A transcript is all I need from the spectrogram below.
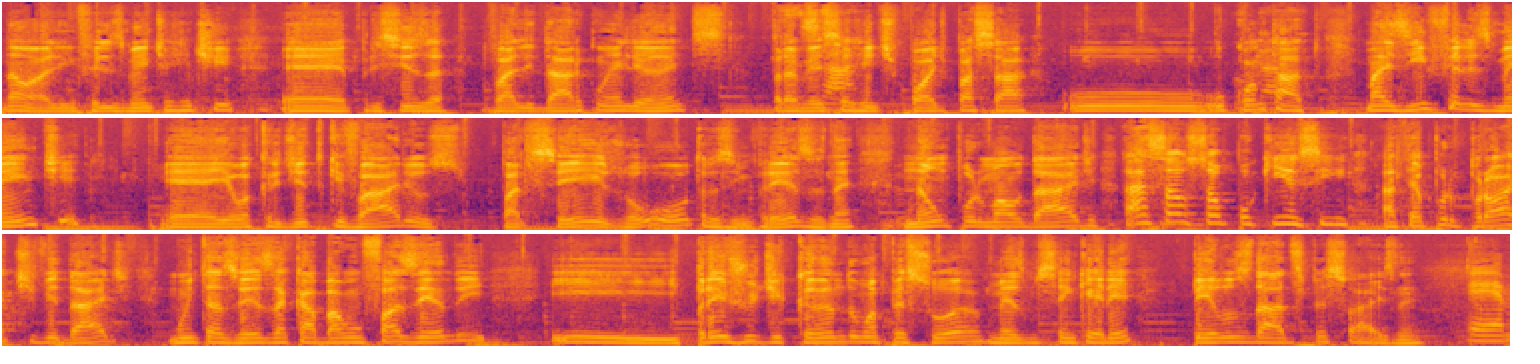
Não, olha, infelizmente a gente é, precisa validar com ele antes para ver se a gente pode passar o, o contato. Mas infelizmente é, eu acredito que vários parceiros ou outras empresas, né? Não por maldade, ah, só, só um pouquinho assim, até por proatividade, muitas vezes acabavam fazendo e, e prejudicando uma pessoa, mesmo sem querer, pelos dados pessoais, né? É,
